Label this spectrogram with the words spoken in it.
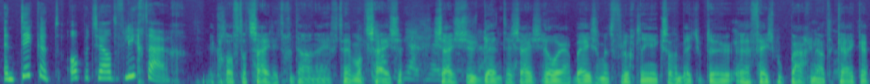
een ticket op hetzelfde vliegtuig. Ik geloof dat zij dit gedaan heeft. Hè? Want zij is, zij is studenten, zij is heel erg bezig met vluchtelingen. Ik zat een beetje op de uh, Facebookpagina te kijken.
